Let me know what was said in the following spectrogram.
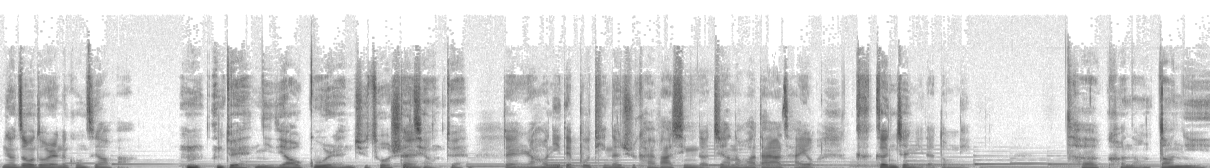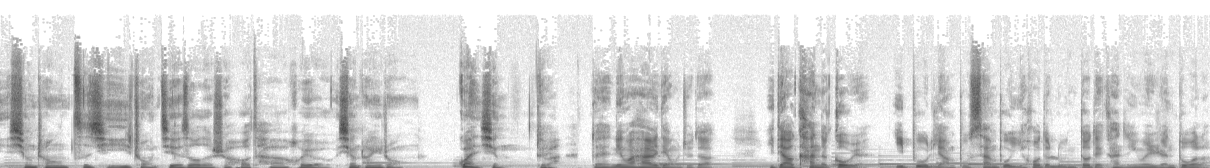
你有这么多人的工资要发，嗯，对，你要雇人去做事情，对，对，然后你得不停的去开发新的，这样的话大家才有跟着你的动力。它可能当你形成自己一种节奏的时候，它会有形成一种惯性，对吧？对，另外还有一点，我觉得一定要看得够远，一步、两步、三步以后的路你都得看着，因为人多了，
